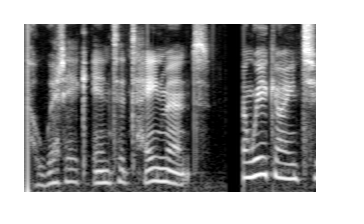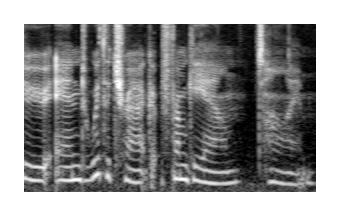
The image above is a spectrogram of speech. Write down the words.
poetic entertainment. And we're going to end with a track from Gyan, Time.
